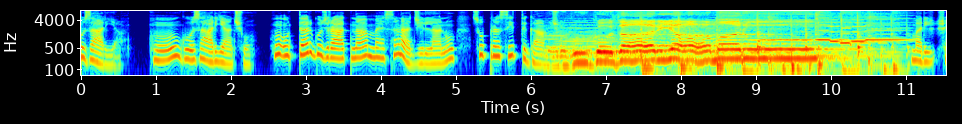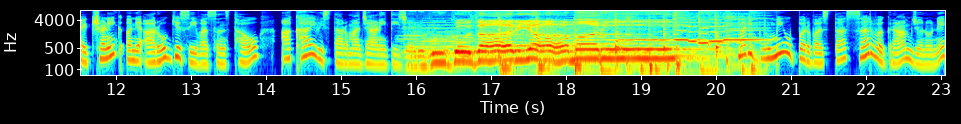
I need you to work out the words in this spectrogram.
ગોઝારિયા. હું ગોઝારિયા છું. હું ઉત્તર ગુજરાતના મહેસાણા જિલ્લાનું સુપ્રસિદ્ધ ગામ છું. ગોઝારિયા મારું. મારી શૈક્ષણિક અને આરોગ્ય સેવા સંસ્થાઓ આખાય વિસ્તારમાં જાણીતી છે. ગરવું ગોઝારિયા મારું. મારી ભૂમિ ઉપર વસતા સર્વ ગ્રામજનોને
